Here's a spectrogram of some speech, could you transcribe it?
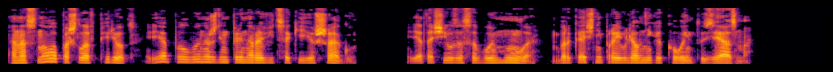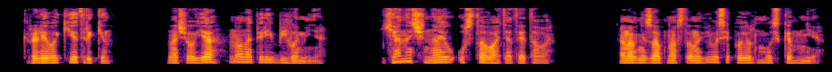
Она снова пошла вперед, и я был вынужден приноровиться к ее шагу. Я тащил за собой мула. Баркач не проявлял никакого энтузиазма. Королева Кетрикин, начал я, но она перебила меня. Я начинаю уставать от этого. Она внезапно остановилась и повернулась ко мне.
